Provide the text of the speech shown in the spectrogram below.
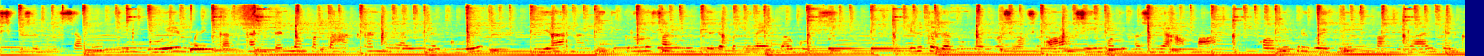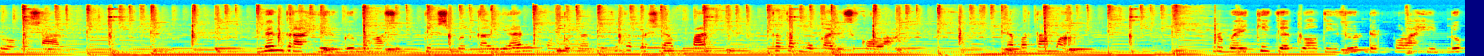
sebisa-bisa mungkin gue meningkatkan dan mempertahankan nilai-nilai gue biar nanti di kelulusan gue bisa dapat nilai yang bagus. Itu tergantung dari masing-masing orang sih motivasinya apa. Kalau gue pribadi dan terakhir gue mau ngasih tips buat kalian untuk nanti kita persiapan tetap muka di sekolah. Yang pertama perbaiki jadwal tidur dan pola hidup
